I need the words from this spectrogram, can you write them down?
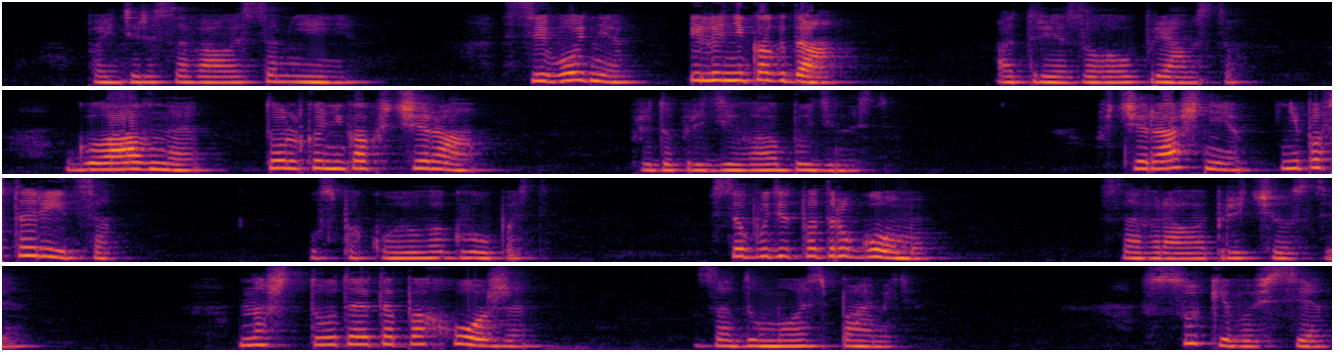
— поинтересовалась сомнение. «Сегодня или никогда?» — отрезала упрямство. «Главное, только не как вчера», — предупредила обыденность. «Вчерашнее не повторится», успокоила глупость. «Все будет по-другому», — соврала предчувствие. «На что-то это похоже», — задумалась память. «Суки вы все!»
